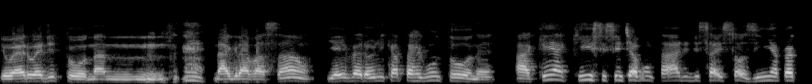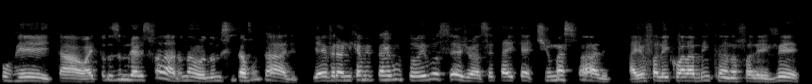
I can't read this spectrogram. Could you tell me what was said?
eu era o editor na, na gravação, e aí Verônica perguntou, né? Ah, quem aqui se sente à vontade de sair sozinha para correr e tal? Aí todas as mulheres falaram, não, eu não me sinto à vontade. E aí a Verônica me perguntou, e você, João, você tá aí quietinho, mas fale. Aí eu falei com ela brincando, eu falei, vê,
